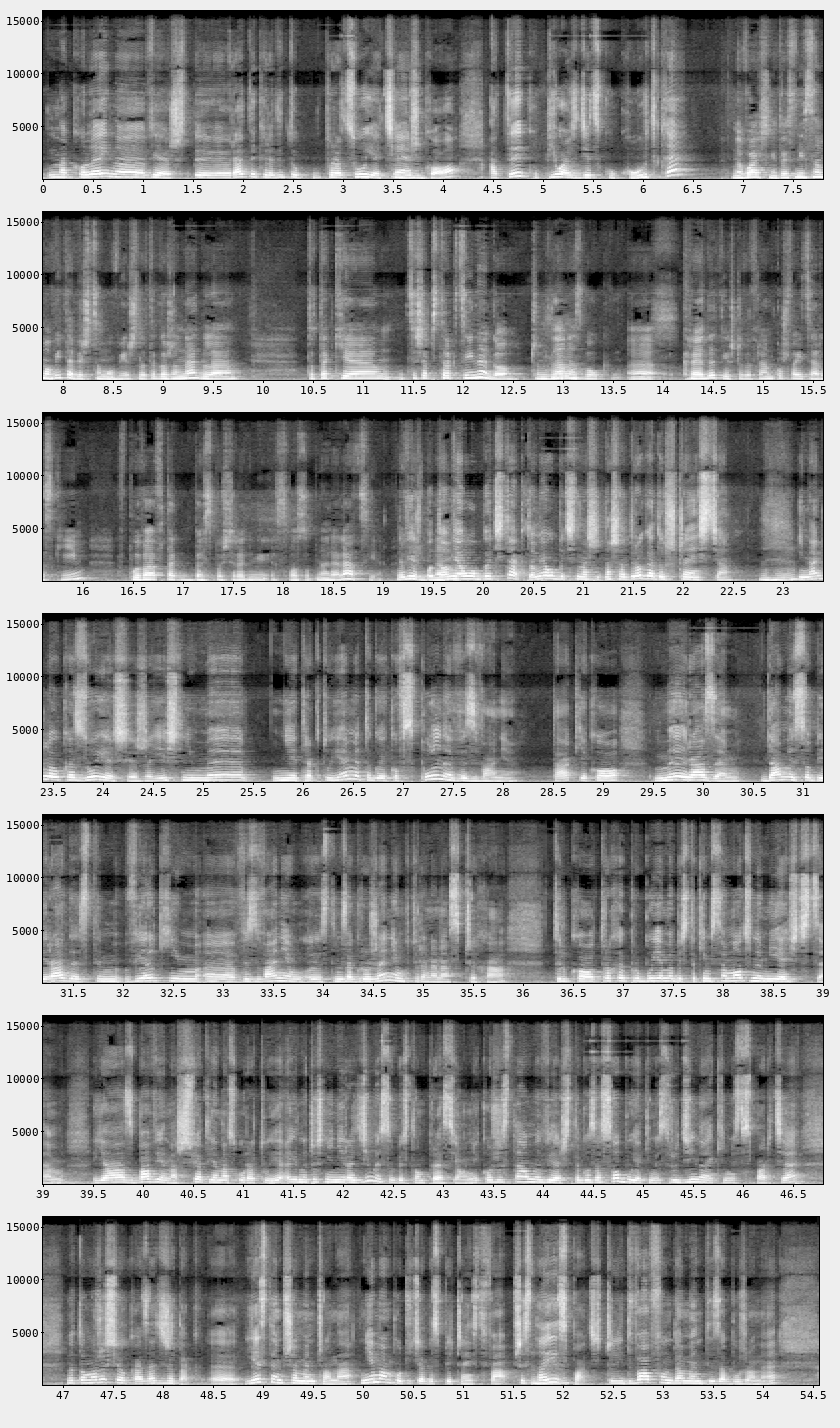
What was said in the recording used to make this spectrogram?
y, na kolejne, wiesz, y, raty kredytu pracuję ciężko, a ty kupiłaś dziecku kurtkę? No właśnie, to jest niesamowite, wiesz co mówisz, dlatego że nagle to takie coś abstrakcyjnego, czym dla nas był e, kredyt jeszcze we franku szwajcarskim, wpływa w tak bezpośredni sposób na relacje. No wiesz, bo Na to miało być tak, to miało być nasz, nasza droga do szczęścia. I nagle okazuje się, że jeśli my nie traktujemy tego jako wspólne wyzwanie, tak, jako my razem damy sobie radę z tym wielkim e, wyzwaniem, e, z tym zagrożeniem, które na nas czyha, tylko trochę próbujemy być takim samotnym jeźdźcem. Ja zbawię nasz świat, ja nas uratuję, a jednocześnie nie radzimy sobie z tą presją, nie korzystamy, wiesz, z tego zasobu, jakim jest rodzina, jakim jest wsparcie, no to może się okazać, że tak, e, jestem przemęczona, nie mam poczucia bezpieczeństwa, przestaję spać, czyli dwa fundamenty zaburzone,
